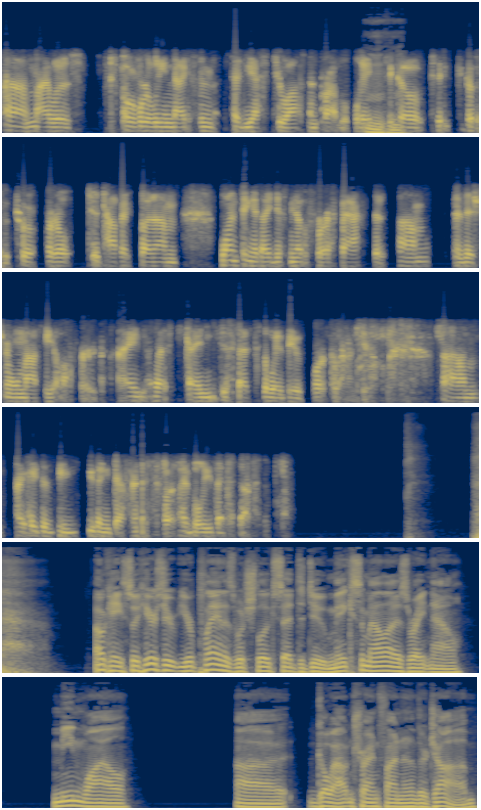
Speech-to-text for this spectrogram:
um, I was overly nice and said yes too often, probably to Mhm. go to, to go to a, to topic. But um, one thing is, I just know for a fact that um, position will not be offered. I know that, and just that's the way they work around you. Um, I hate to be using definite, but I believe that's definite. Okay, so here's your your plan is what Shlok said to do. Make some allies right now. Meanwhile, uh, go out and try and find another job.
